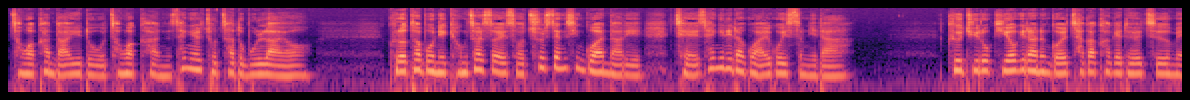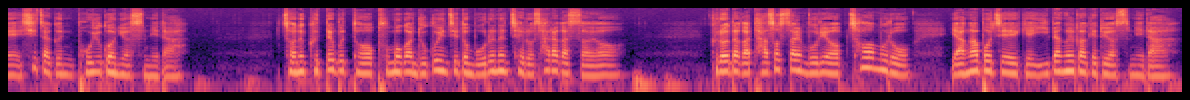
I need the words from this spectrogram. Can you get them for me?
정확한 나이도 정확한 생일조차도 몰라요. 그렇다 보니 경찰서에서 출생신고한 날이 제 생일이라고 알고 있습니다. 그 뒤로 기억이라는 걸 자각하게 될 즈음의 시작은 보육원이었습니다. 저는 그때부터 부모가 누구인지도 모르는 채로 살아갔어요. 그러다가 다섯 살 무렵 처음으로 양아버지에게 입양을 가게 되었습니다.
